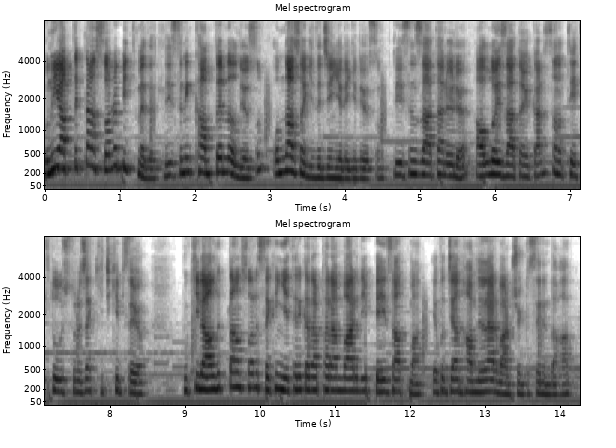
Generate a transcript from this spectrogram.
Bunu yaptıktan sonra bitmedi. Lee kamplarını alıyorsun. Ondan sonra gideceğin yere gidiyorsun. Lee zaten ölü. Alloy zaten yukarıda. Sana tehdit oluşturacak hiç kimse yok. Bu kili aldıktan sonra sakın yeteri kadar param var deyip base atma. Yapacağın hamleler var çünkü senin daha.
